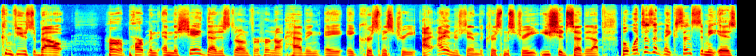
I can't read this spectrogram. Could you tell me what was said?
confused about her apartment and the shade that is thrown for her not having a, a Christmas tree. I, I understand the Christmas tree. You should set it up. But what doesn't make sense to me is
